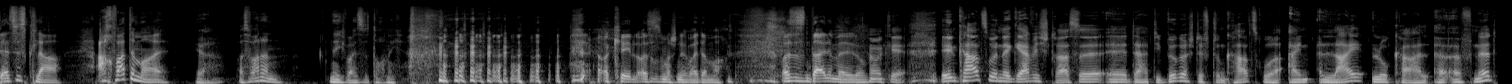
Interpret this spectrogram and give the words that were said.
das ist klar. Ach, warte mal. Ja. Was war dann? Nee, ich weiß es doch nicht. okay, lass uns mal schnell weitermachen. Was ist denn deine Meldung? Okay. In Karlsruhe in der Gerwigstraße, äh, da hat die Bürgerstiftung Karlsruhe ein Leihlokal eröffnet.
